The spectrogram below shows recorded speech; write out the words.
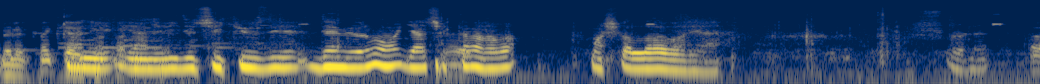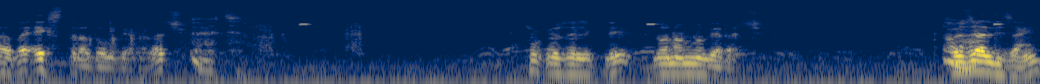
belirtmek Yani gerekiyor. yani video çekiyoruz diye demiyorum ama gerçekten araba maşallah var yani. Şöyle. Araba ekstra dolu bir araç. Evet. Çok özellikli, donanımlı bir araç. Tamam. Özel dizayn.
